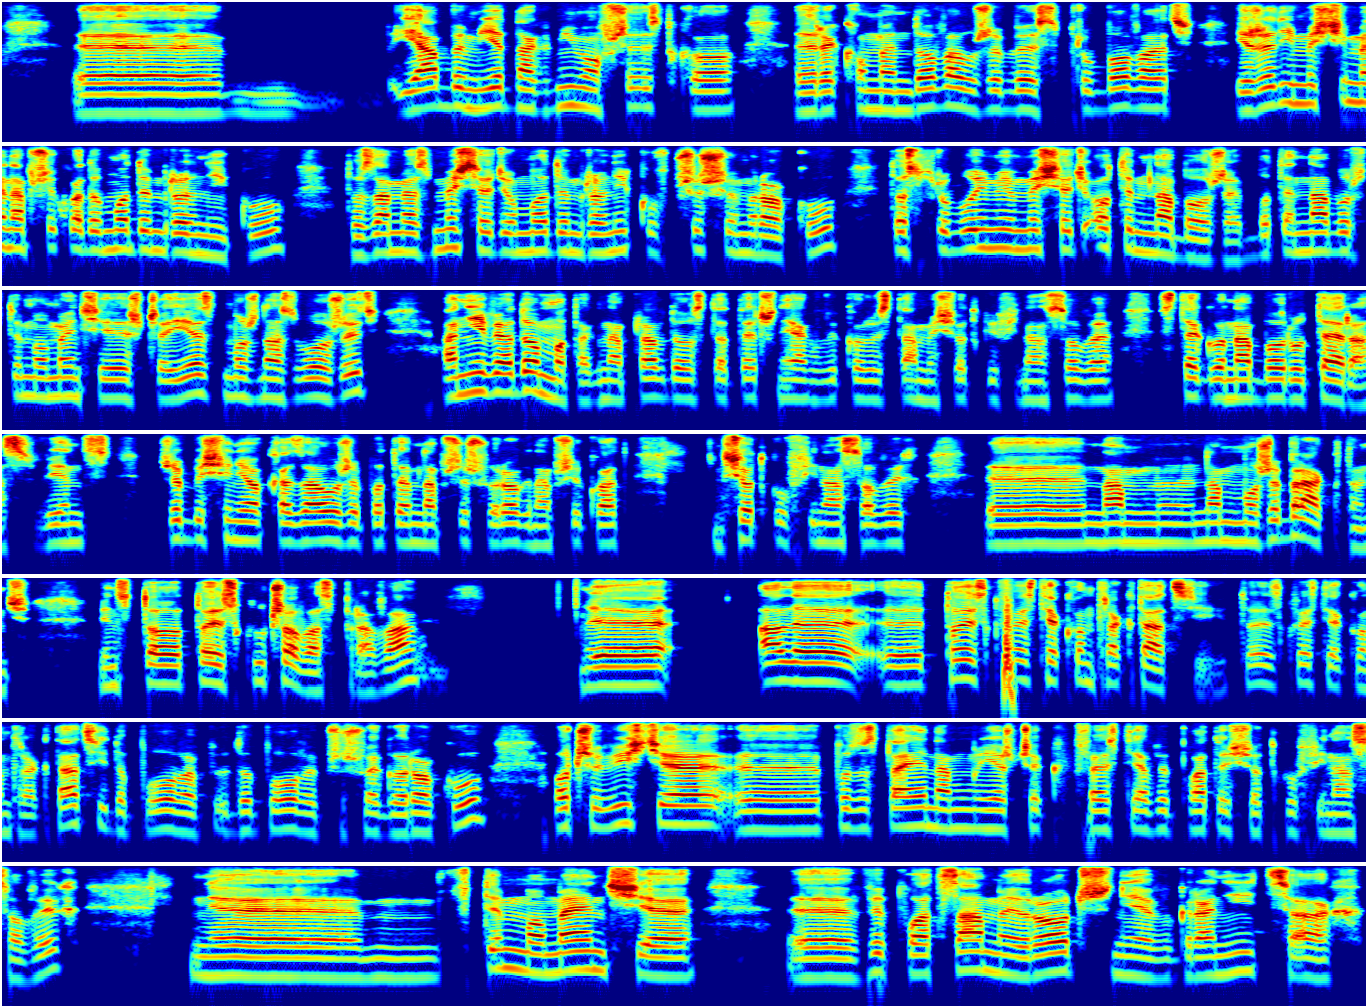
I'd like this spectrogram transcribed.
ja bym jednak mimo wszystko rekomendował, żeby spróbować, jeżeli myślimy na przykład o młodym rolniku, to zamiast myśleć o młodym rolniku w przyszłym roku, to spróbujmy myśleć o tym naborze, bo ten nabór w tym momencie jeszcze jest, można złożyć, a nie wiadomo tak naprawdę ostatecznie, jak wykorzystamy środki finansowe z tego naboru teraz, więc żeby się nie okazało, że potem na przyszły rok na przykład środków finansowych e, nam, nam może braknąć. Więc to, to jest kluczowa sprawa. Ale y, to jest kwestia kontraktacji. To jest kwestia kontraktacji do połowy, do połowy przyszłego roku. Oczywiście y, pozostaje nam jeszcze kwestia wypłaty środków finansowych. Y, w tym momencie wypłacamy rocznie w granicach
